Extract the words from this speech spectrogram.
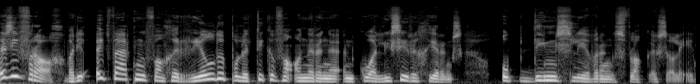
is die vraag wat die uitwerking van gereelde politieke veranderinge in koalisieregerings op diensleweringsvlakke sal hê.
